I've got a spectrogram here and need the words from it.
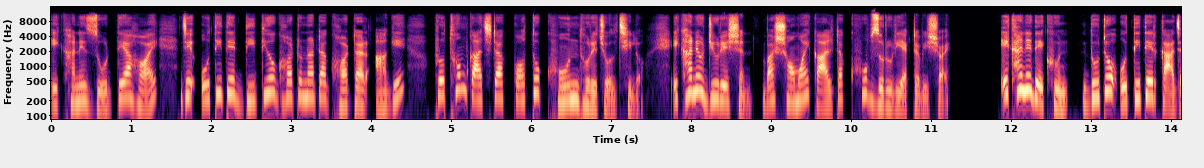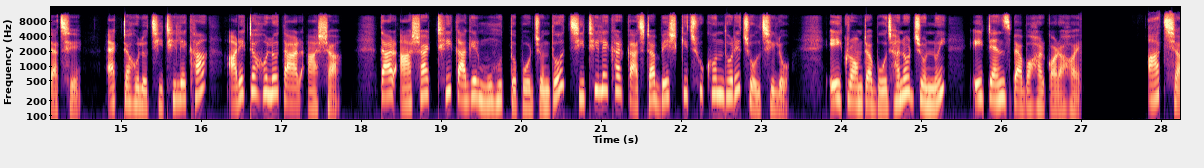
এখানে জোর দেয়া হয় যে অতীতের দ্বিতীয় ঘটনাটা ঘটার আগে প্রথম কাজটা কতক্ষণ ধরে চলছিল। এখানেও ডিউরেশন বা সময়কালটা খুব জরুরি একটা বিষয়। এখানে দেখুন, দুটো অতীতের কাজ আছে। একটা হলো চিঠি লেখা, আরেকটা হলো তার আশা। তার আশার ঠিক আগের মুহূর্ত পর্যন্ত চিঠি লেখার কাজটা বেশ কিছুক্ষণ ধরে চলছিল। এই ক্রমটা বোঝানোর জন্যই এই টেন্স ব্যবহার করা হয়। আচ্ছা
